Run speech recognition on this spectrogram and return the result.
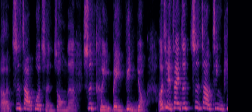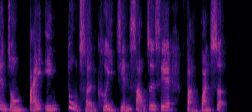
呃制造过程中呢是可以被运用，而且在这制造镜片中，白银。镀层可以减少这些反光色，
